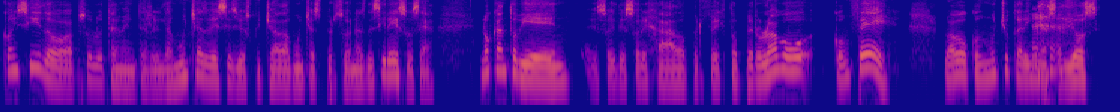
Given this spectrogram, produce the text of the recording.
coincido absolutamente, Rilda. Muchas veces yo he escuchado a muchas personas decir eso, o sea, no canto bien, eh, soy desorejado, perfecto, pero lo hago con fe, lo hago con mucho cariño hacia Dios.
